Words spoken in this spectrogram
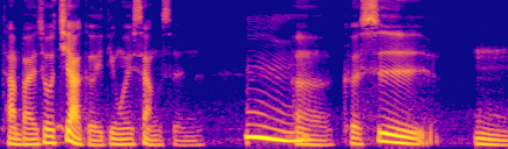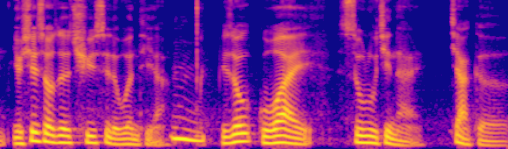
坦白说，价格一定会上升。嗯，呃，可是，嗯，有些时候这是趋势的问题啊。嗯，比如说国外输入进来，价格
